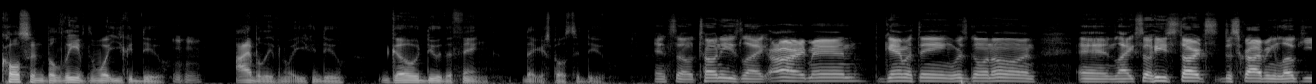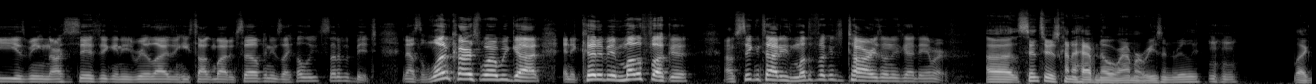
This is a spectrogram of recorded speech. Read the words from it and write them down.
Coulson believed in what you could do. Mm-hmm. I believe in what you can do. Go do the thing that you're supposed to do. And so Tony's like, "All right, man, the Gamma thing, what's going on?" And like, so he starts describing Loki as being narcissistic, and he's realizing he's talking about himself, and he's like, "Holy son of a bitch!" And that was the one curse word we got, and it could have been motherfucker. I'm sick and tired of these motherfucking Chitauris on this goddamn earth. Uh, censors kind of have no rhyme or reason, really. Mhm. Like,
